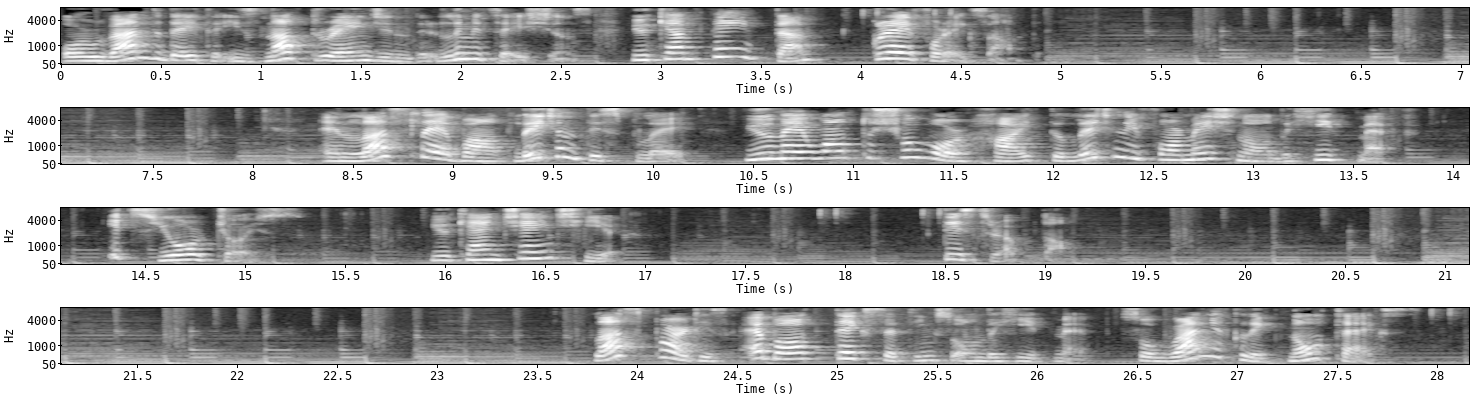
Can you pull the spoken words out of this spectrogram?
or when the data is not ranging their limitations, you can paint them gray for example. And lastly about legend display, you may want to show or hide the legend information on the heat map. It's your choice. You can change here. This drop down. Last part is about text settings on the heat map. So when you click no text,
